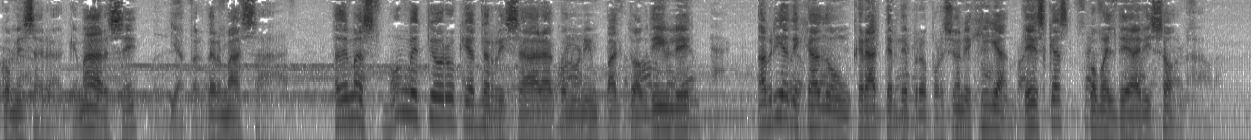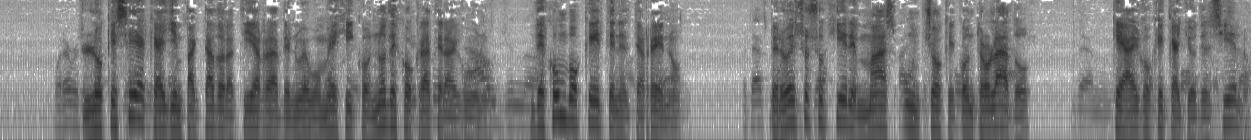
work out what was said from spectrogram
comenzará a quemarse y a perder masa. Además, un meteoro que aterrizara con un impacto audible habría dejado un cráter de proporciones gigantescas como el de Arizona. Lo que sea que haya impactado la tierra de Nuevo México no dejó cráter alguno. Dejó un boquete en el terreno. Pero eso sugiere más un choque controlado que algo que cayó del cielo.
